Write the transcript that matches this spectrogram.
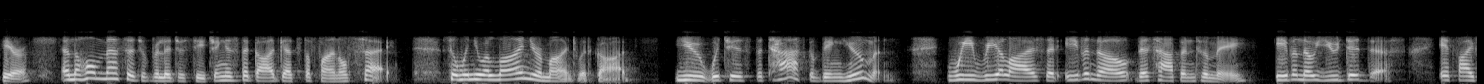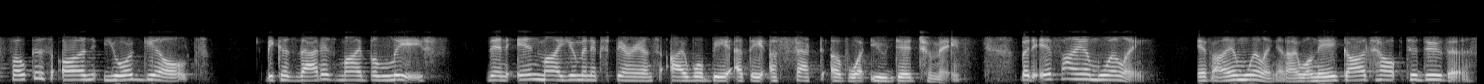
fear. And the whole message of religious teaching is that God gets the final say. So when you align your mind with God, you, which is the task of being human, we realize that even though this happened to me, even though you did this, if I focus on your guilt, because that is my belief, then in my human experience, I will be at the effect of what you did to me. But if I am willing, if I am willing, and I will need God's help to do this,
